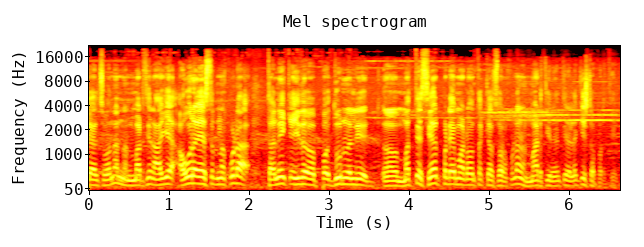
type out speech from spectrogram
ಕೆಲಸವನ್ನು ನಾನು ಮಾಡ್ತೀನಿ. ಹಾಗೆ ಅವರ ಹೆಸರನ್ನು ಕೂಡ ತನಿಖೆ ಇದು ಪ ದೂರಿನಲ್ಲಿ ಮತ್ತೆ ಸೇರ್ಪಡೆ ಮಾಡುವಂಥ ಕೆಲಸವನ್ನು ಕೂಡ ನಾನು ಮಾಡ್ತೀನಿ ಅಂತ ಹೇಳಕ್ಕೆ ಇಷ್ಟಪಡ್ತೀನಿ.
